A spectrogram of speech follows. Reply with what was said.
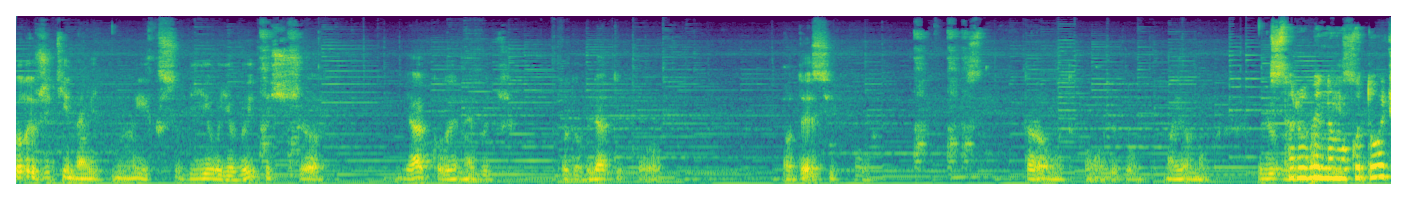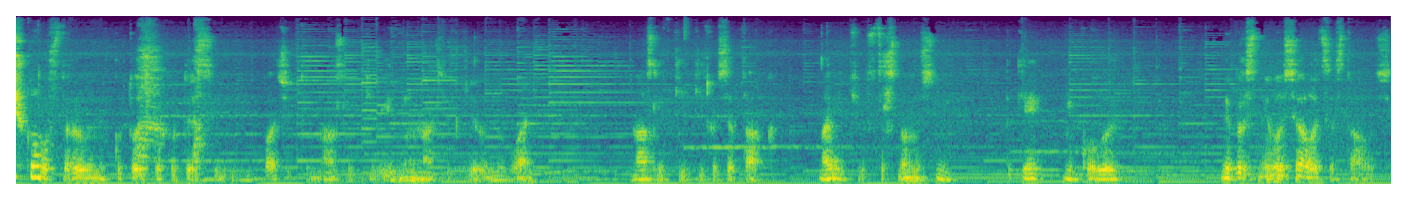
Ніколи в житті навіть не міг собі уявити, що я коли-небудь буду гуляти по Одесі, по старому такому любому моєму Старовинному куточку. по старовинних куточках Одеси і бачити наслідки війни, наслідки руйнувань, наслідки якихось атак. Навіть у страшному сні. Таке ніколи не приснилося, але це сталося.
